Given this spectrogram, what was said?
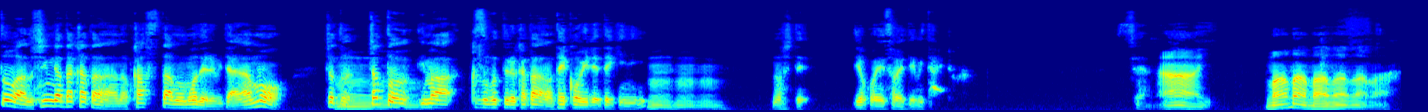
とは、あの、新型刀のカスタムモデルみたいなのも、ちょっとうん、ちょっと今、くすぶってる刀の手こ入れ的にうんうんうん。乗して、横に添えてみたいそうやな。まあまあまあまあまあまあ。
